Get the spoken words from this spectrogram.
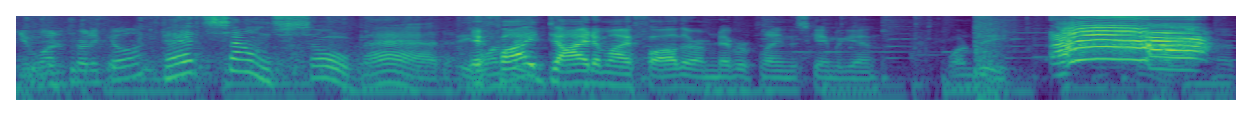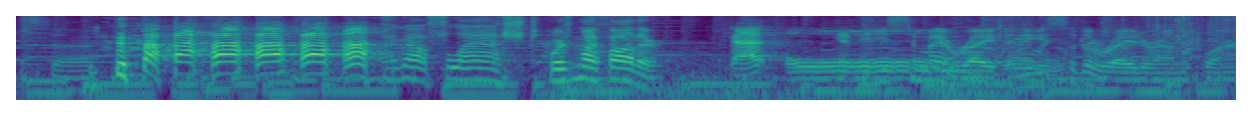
You want to try to kill him? That sounds so bad. Hey, If one I B. die to my father, I'm never playing this game again. One B. That's uh. I got flashed. Where's my father? Cat. I think he's to my right. I think he's to the right around the corner.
